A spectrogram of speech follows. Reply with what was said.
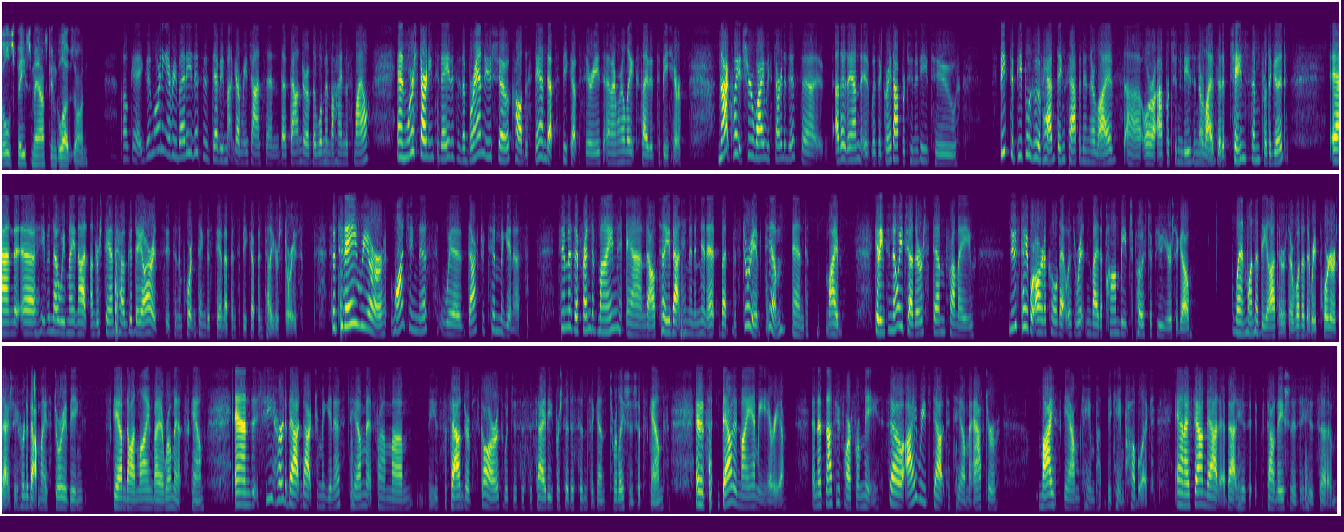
goggles, face mask, and gloves on. Okay. Good morning, everybody. This is Debbie Montgomery Johnson, the founder of The Woman Behind the Smile. And we're starting today. This is a brand new show called the Stand Up Speak Up series, and I'm really excited to be here. I'm not quite sure why we started this, uh, other than it was a great opportunity to speak to people who have had things happen in their lives uh, or opportunities in their lives that have changed them for the good. And uh, even though we might not understand how good they are, it's it's an important thing to stand up and speak up and tell your stories. So today we are launching this with Dr. Tim McGuinness. Tim is a friend of mine, and I'll tell you about him in a minute. But the story of Tim and my getting to know each other stem from a newspaper article that was written by the Palm Beach Post a few years ago when one of the authors or one of the reporters actually heard about my story being scammed online by a romance scam. And she heard about Dr. McGuinness, Tim, from um, he's the founder of SCARS, which is the Society for Citizens Against Relationship Scams, and it's down in Miami area, and that's not too far from me. So I reached out to Tim after my scam came became public, and I found out about his foundation, his, his um,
